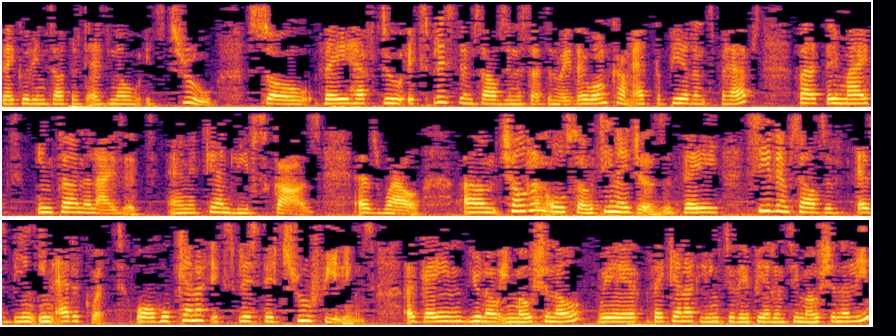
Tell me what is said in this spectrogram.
they could interpret as no, it's true. So they have to express themselves in a certain way. They won't come at the parents perhaps, but they might internalize it and it can leave scars as well. Um, children also, teenagers, they see themselves as, being inadequate or who cannot express their true feelings. Again, you know, emotional, where they cannot link to their parents emotionally.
